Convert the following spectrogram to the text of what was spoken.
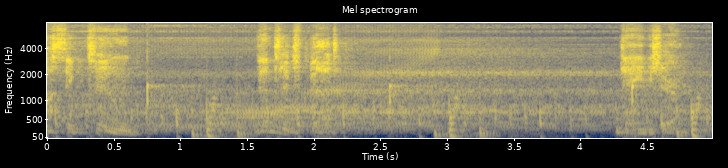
Classic 2. Vintage Bit. Danger.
